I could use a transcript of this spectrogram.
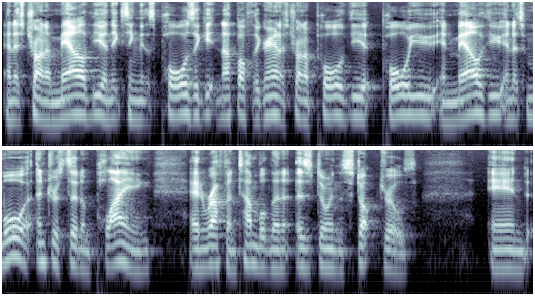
and it's trying to mouth you. And next thing, its paws are getting up off the ground. It's trying to paw you, paw you, and mouth you, and it's more interested in playing and rough and tumble than it is doing the stop drills. And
